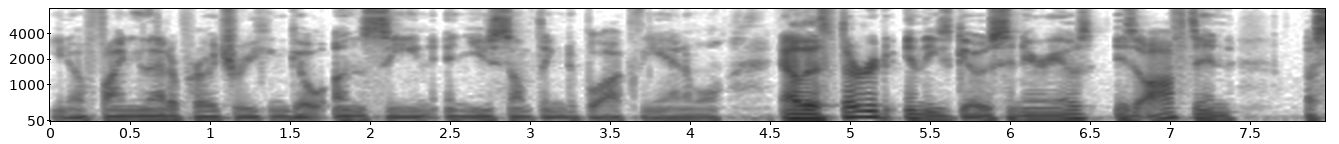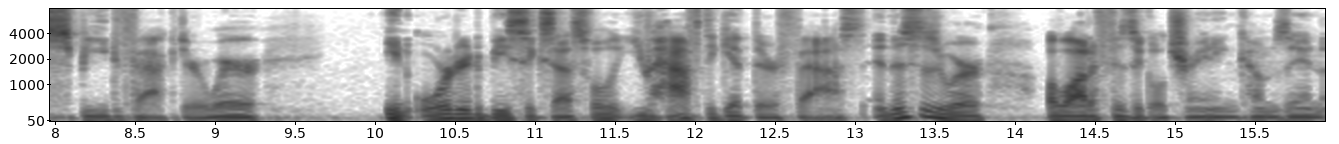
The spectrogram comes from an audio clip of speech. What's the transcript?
You know, finding that approach where you can go unseen and use something to block the animal. Now, the third in these go scenarios is often a speed factor where, in order to be successful, you have to get there fast. And this is where a lot of physical training comes in.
